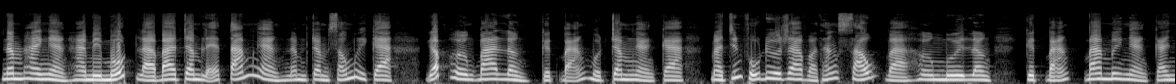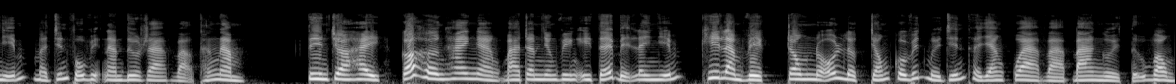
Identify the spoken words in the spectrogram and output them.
năm 2021 là 308.560 ca, gấp hơn 3 lần kịch bản 100.000 ca mà chính phủ đưa ra vào tháng 6 và hơn 10 lần kịch bản 30.000 ca nhiễm mà chính phủ Việt Nam đưa ra vào tháng 5. Tin cho hay có hơn 2.300 nhân viên y tế bị lây nhiễm khi làm việc trong nỗ lực chống COVID-19 thời gian qua và 3 người tử vong.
